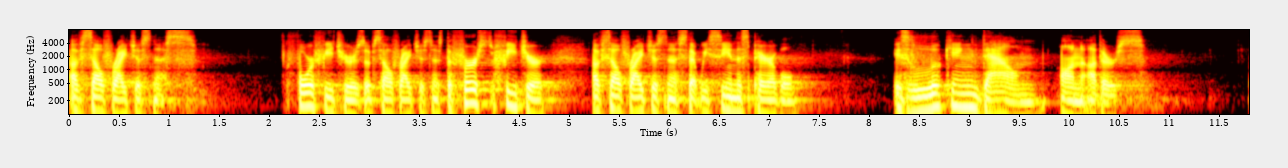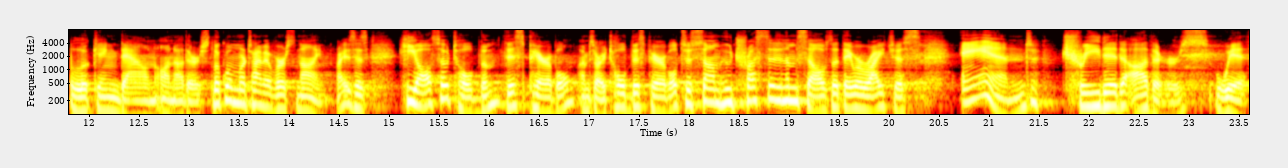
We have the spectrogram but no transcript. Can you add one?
of self righteousness. Four features of self righteousness. The first feature of self righteousness that we see in this parable is looking down on others. Looking down on others. Look one more time at verse 9, right? It says, He also told them this parable, I'm sorry, told this parable to some who trusted in themselves that they were righteous and treated others with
